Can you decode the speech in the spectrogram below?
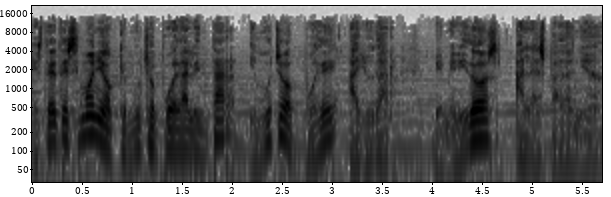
este testimonio que mucho puede alentar y mucho puede ayudar. Bienvenidos a la espadaña.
